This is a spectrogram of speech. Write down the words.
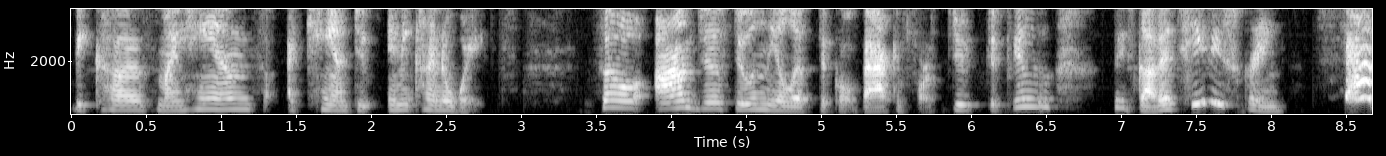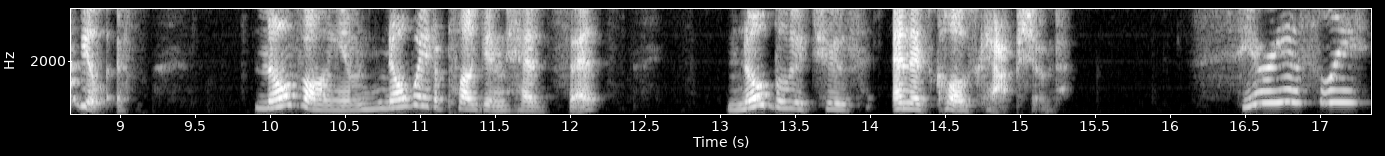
because my hands, I can't do any kind of weights. So I'm just doing the elliptical back and forth. Do. They've got a TV screen. Fabulous. No volume, no way to plug in headsets, no Bluetooth, and it's closed captioned. Seriously?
